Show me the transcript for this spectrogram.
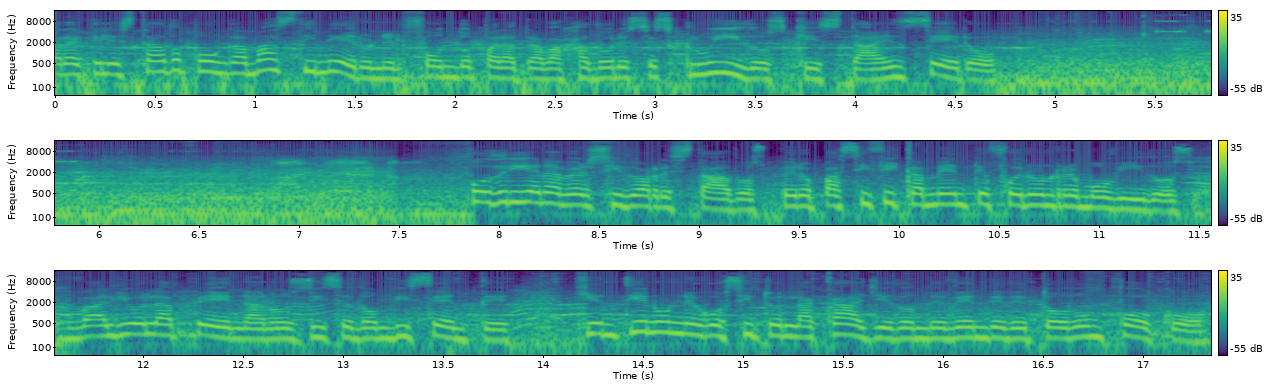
para que el Estado ponga más dinero en el fondo para trabajadores excluidos, que está en cero podrían haber sido arrestados, pero pacíficamente fueron removidos. Valió la pena, nos dice don Vicente, quien tiene un negocito en la calle donde vende de todo un poco.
